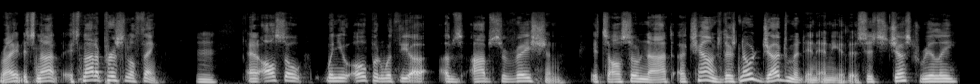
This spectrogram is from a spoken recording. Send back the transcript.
Right? It's not, it's not a personal thing. Mm. And also, when you open with the uh, observation, it's also not a challenge. There's no judgment in any of this. It's just really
